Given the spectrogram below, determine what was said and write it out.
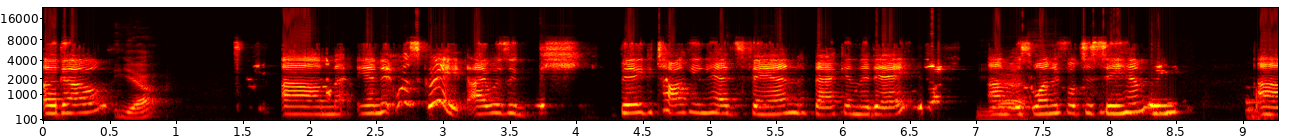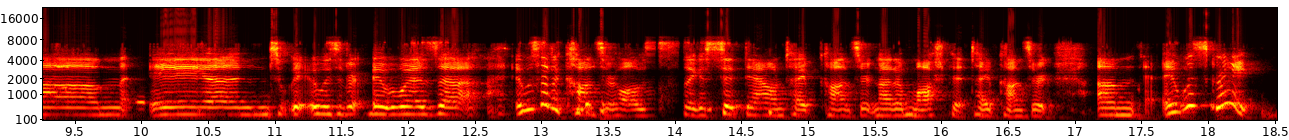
ago. yeah, Um, and it was great. I was a big Talking Heads fan back in the day. Um, it was wonderful to see him. Um, and it was it was uh, it was at a concert hall. It was like a sit down type concert, not a mosh pit type concert. Um, it was great.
